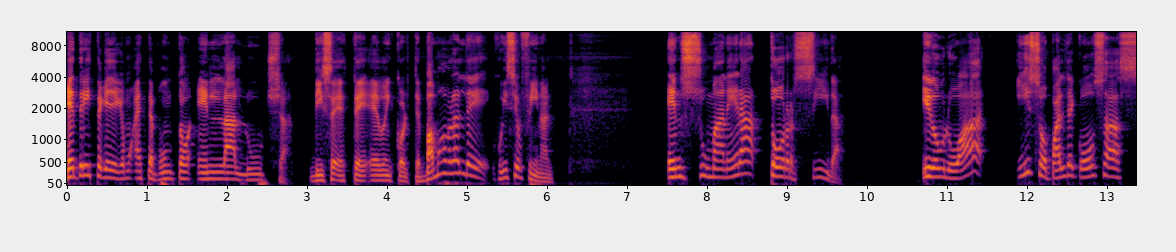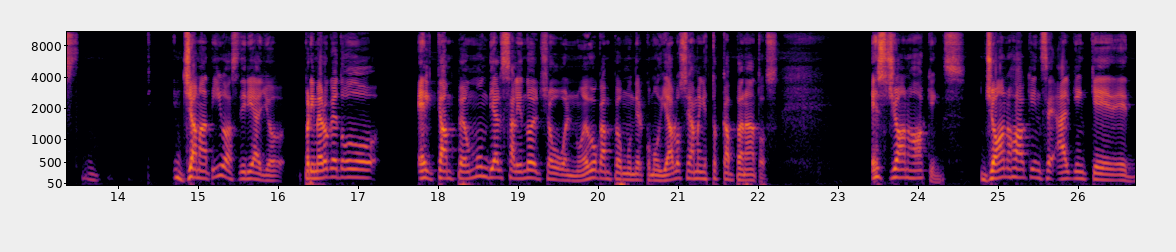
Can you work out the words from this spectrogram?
Qué triste que lleguemos a este punto en la lucha, dice este Edwin Cortés. Vamos a hablar de juicio final. En su manera torcida, IWA hizo un par de cosas llamativas, diría yo. Primero que todo, el campeón mundial saliendo del show, o el nuevo campeón mundial, como diablos se llaman estos campeonatos, es John Hawkins. John Hawkins es alguien que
